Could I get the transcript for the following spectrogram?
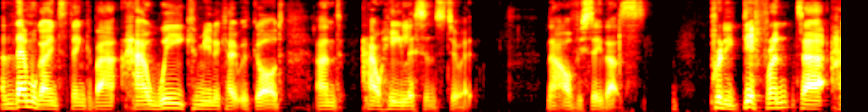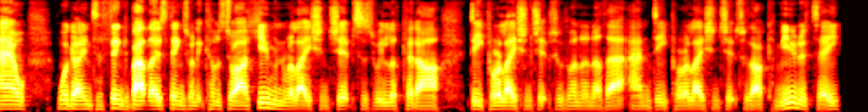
And then we're going to think about how we communicate with God and how He listens to it. Now, obviously, that's pretty different uh, how we're going to think about those things when it comes to our human relationships as we look at our deeper relationships with one another and deeper relationships with our community.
